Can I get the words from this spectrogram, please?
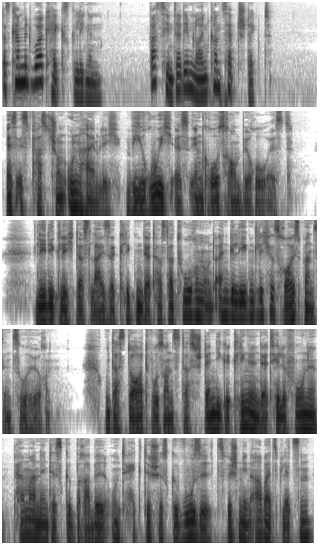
Das kann mit Workhacks gelingen. Was hinter dem neuen Konzept steckt. Es ist fast schon unheimlich, wie ruhig es im Großraumbüro ist. Lediglich das leise Klicken der Tastaturen und ein gelegentliches Räuspern sind zu hören. Und dass dort, wo sonst das ständige Klingeln der Telefone, permanentes Gebrabbel und hektisches Gewusel zwischen den Arbeitsplätzen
